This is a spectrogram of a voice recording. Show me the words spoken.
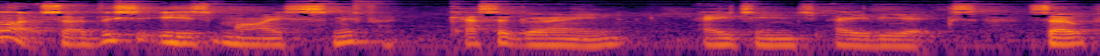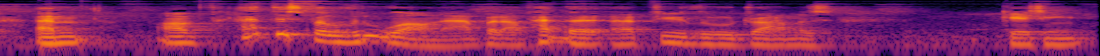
Hello, so this is my Schmidt Cassegrain 8 inch AVX. So um, I've had this for a little while now, but I've had a, a, few little dramas getting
